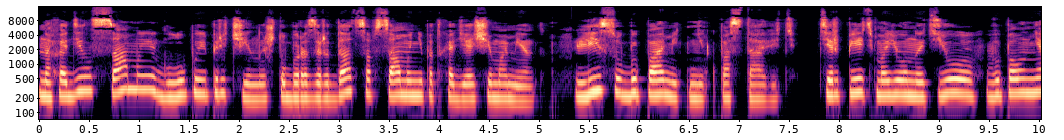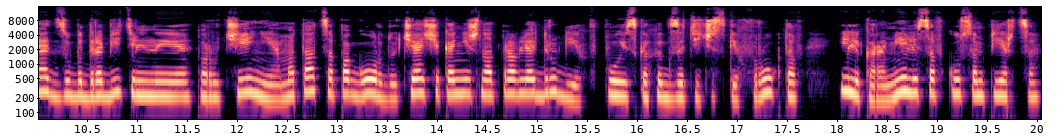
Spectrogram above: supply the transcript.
находил самые глупые причины, чтобы разрыдаться в самый неподходящий момент. Лису бы памятник поставить терпеть мое нытье, выполнять зубодробительные поручения, мотаться по городу, чаще, конечно, отправлять других в поисках экзотических фруктов или карамели со вкусом перца.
